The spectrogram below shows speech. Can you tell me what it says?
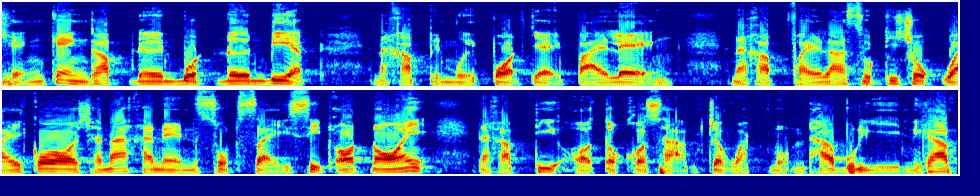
แข็งแกร่งครับเดินบดเดินเบียดนะครับเป็นมวยปอดใหญ่ปลายแรงนะครับไฟล์ล่าสุดที่ชกไว้ก็ชนะคะแนนสดใสสิทธิ์ออดน้อยนะครับที่ออตกสามจังหวัดนนทบุรีนะครับ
